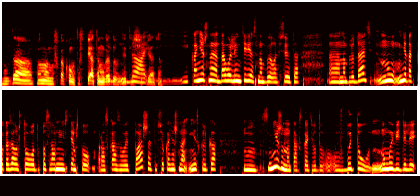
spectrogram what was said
Ну Да, по-моему, в каком-то, в пятом году, в 2005. Да, и, и, конечно, довольно интересно было все это э, наблюдать. Ну, мне так показалось, что вот по сравнению с тем, что рассказывает Паша, это все, конечно, несколько м, снижено, так сказать, вот в быту. Ну, мы видели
